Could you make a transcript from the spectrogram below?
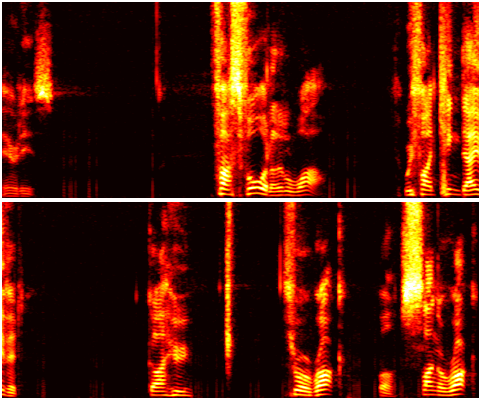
There it is. Fast forward a little while. We find King David, guy who threw a rock, well, slung a rock,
